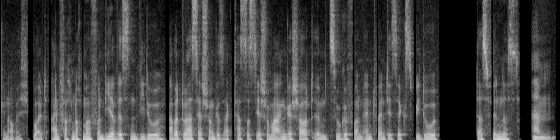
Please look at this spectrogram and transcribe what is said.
genau, ich wollte einfach nochmal von dir wissen, wie du, aber du hast ja schon gesagt, hast es dir schon mal angeschaut im Zuge von N26, wie du das findest. Ähm,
